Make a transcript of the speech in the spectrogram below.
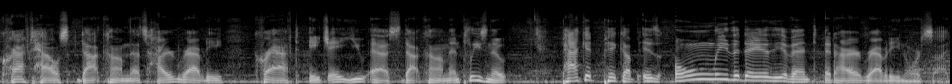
crafthaus.com. That's higher gravity craft, H A U S.com. And please note, packet pickup is only the day of the event at Higher Gravity Northside.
